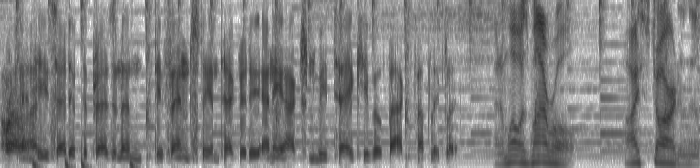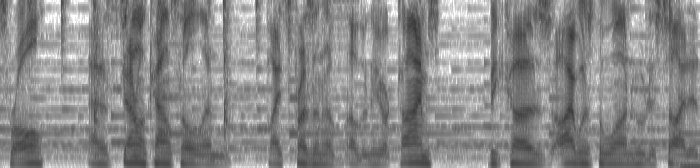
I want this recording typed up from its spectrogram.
Well, and he said if the president defends the integrity, any action we take, he will back publicly. And what was my role? I starred in this role as general counsel and vice president of, of the New York Times because I was the one who decided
